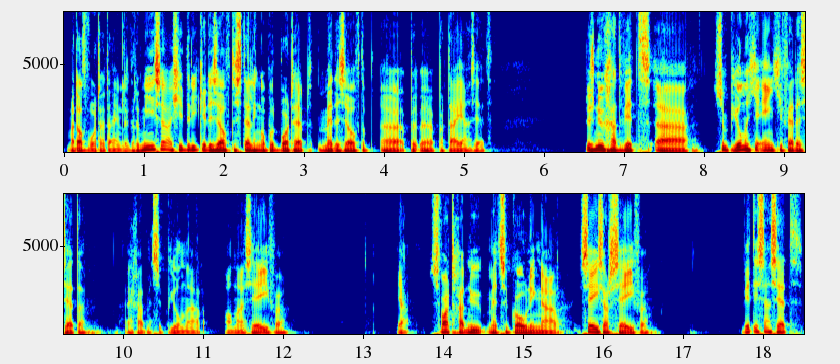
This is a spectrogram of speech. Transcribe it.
maar dat wordt uiteindelijk remise als je drie keer dezelfde stelling op het bord hebt met dezelfde uh, partij aanzet. Dus nu gaat wit zijn pionnetje eentje verder zetten. Hij gaat met zijn pion naar Anna 7. Zwart gaat nu met zijn koning naar Caesar 7. Wit is aan zet.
